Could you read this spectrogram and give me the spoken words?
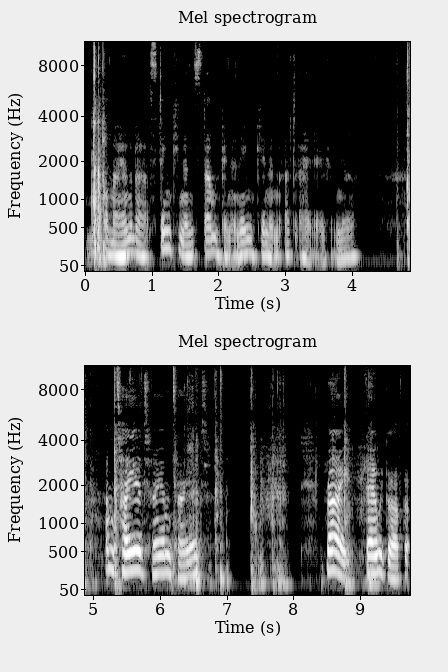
What am I on about? Stinking and stamping and inking and I, I don't even know. I'm tired. I am tired. Right, there we go. I've got,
